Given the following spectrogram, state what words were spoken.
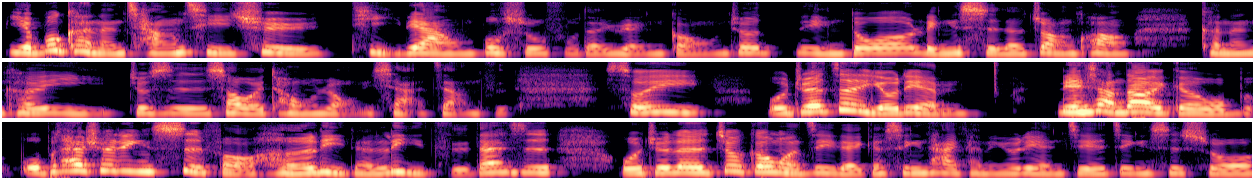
也不可能长期去体谅不舒服的员工，就顶多临时的状况，可能可以就是稍微通融一下这样子。所以我觉得这有点。联想到一个我不我不太确定是否合理的例子，但是我觉得就跟我自己的一个心态可能有点接近，是说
